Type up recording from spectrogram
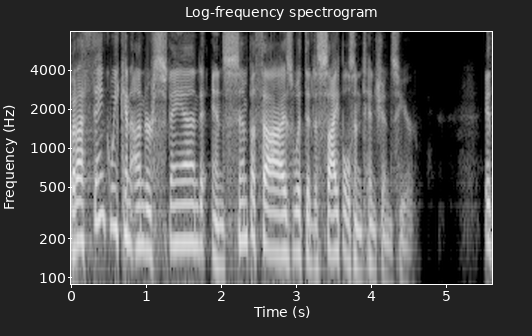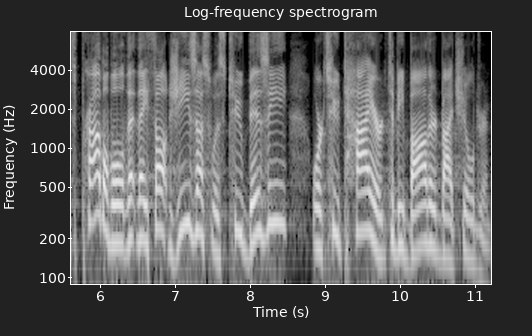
But I think we can understand and sympathize with the disciples' intentions here. It's probable that they thought Jesus was too busy or too tired to be bothered by children.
